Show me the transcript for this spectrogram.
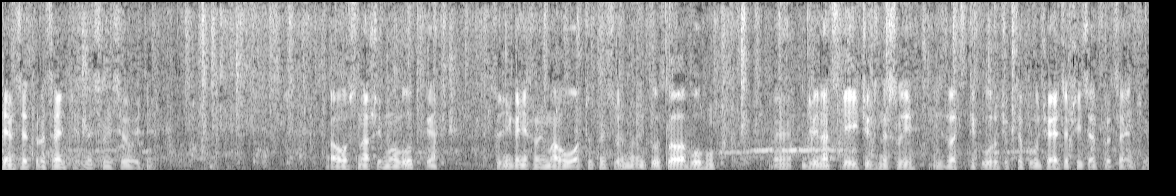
70% знесли сьогодні. А ось наші молотки. Сьогодні, звісно, немало от тут. Ну і тут, слава Богу, е, 12 яєчок знесли із 20 курочок, це виходить 60%.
